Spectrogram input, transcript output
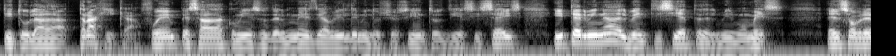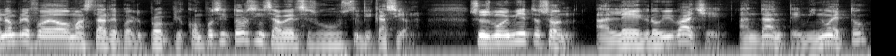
titulada Trágica, fue empezada a comienzos del mes de abril de 1816 y terminada el 27 del mismo mes. El sobrenombre fue dado más tarde por el propio compositor sin saberse su justificación. Sus movimientos son allegro vivace, andante, minueto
